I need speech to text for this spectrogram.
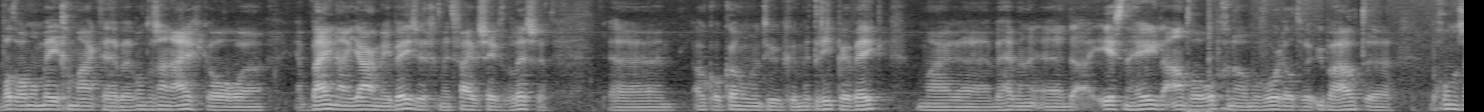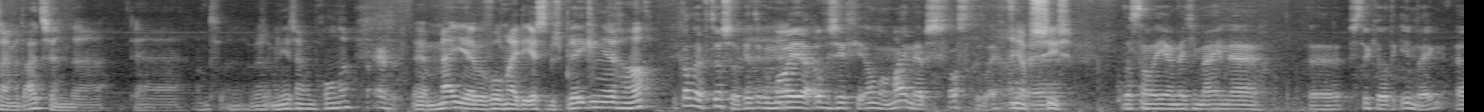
wat we allemaal meegemaakt hebben. Want we zijn eigenlijk al ja, bijna een jaar mee bezig met 75 lessen. Ook al komen we natuurlijk met drie per week. Maar we hebben de, eerst een hele aantal opgenomen voordat we überhaupt begonnen zijn met uitzenden. Eh, want, eh, wanneer zijn we begonnen? Eh, mei hebben we volgens mij de eerste besprekingen gehad. Ik kan er even tussen. Ik heb natuurlijk een mooi eh, overzichtje allemaal mindmaps vastgelegd. Ja, Eh, precies. dat is dan weer een beetje mijn eh, eh, stukje wat ik inbreng. Eh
